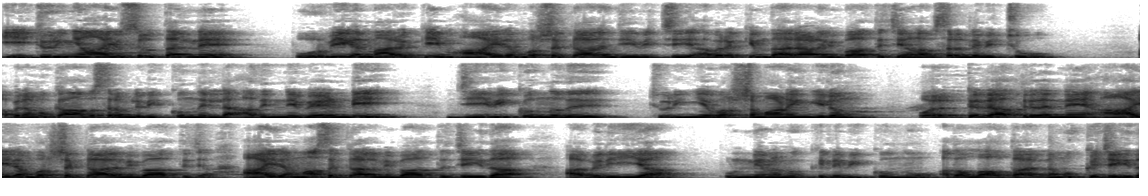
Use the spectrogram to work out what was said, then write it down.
ഈ ചുരുങ്ങിയ ആയുസ്സിൽ തന്നെ പൂർവികന്മാരൊക്കെയും ആയിരം വർഷക്കാലം ജീവിച്ച് അവരൊക്കെയും ധാരാളം വിഭാഗത്ത് ചെയ്യാനുള്ള അവസരം ലഭിച്ചു. അപ്പൊ നമുക്ക് ആ അവസരം ലഭിക്കുന്നില്ല. അതിന് വേണ്ടി ജീവിക്കുന്നത് ചുരുങ്ങിയ വർഷമാണെങ്കിലും ഒരൊറ്റ രാത്രി തന്നെ ആയിരം വർഷക്കാലം വിഭാഗത്ത് ആയിരം മാസക്കാലം വിഭാഗത്ത് ചെയ്ത ആ വലിയ പുണ്യം നമുക്ക് ലഭിക്കുന്നു. അത് അള്ളാഹു താൽ നമുക്ക് ചെയ്ത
